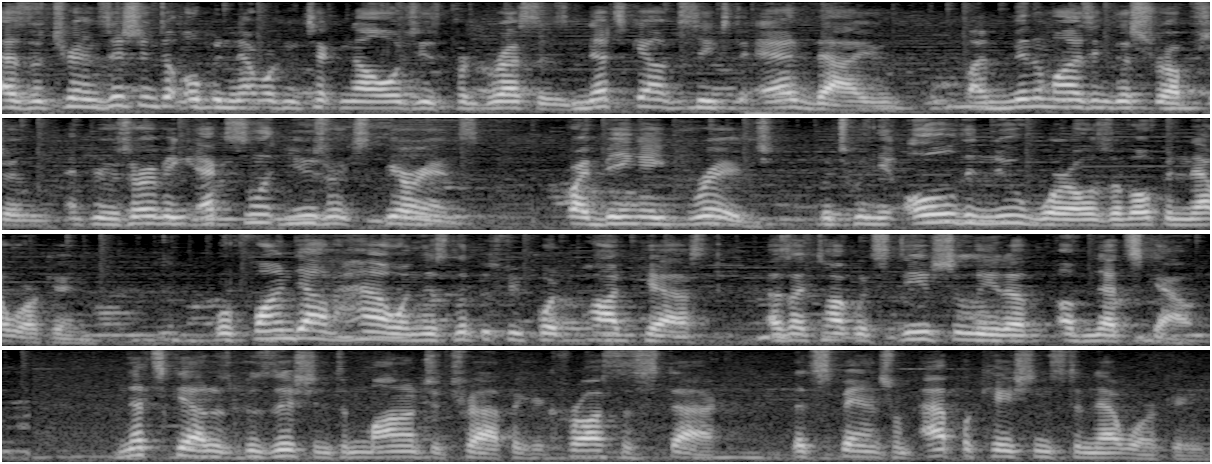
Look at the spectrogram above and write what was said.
As the transition to open networking technologies progresses, NetScout seeks to add value by minimizing disruption and preserving excellent user experience by being a bridge between the old and new worlds of open networking. We'll find out how in this Lippis Report podcast as I talk with Steve Shalita of NetScout. NetScout is positioned to monitor traffic across the stack that spans from applications to networking.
